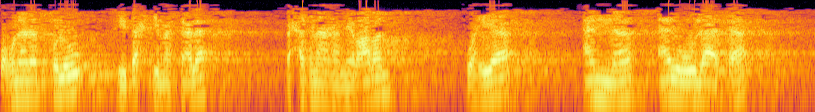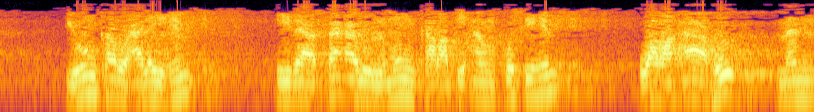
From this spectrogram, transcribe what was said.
وهنا ندخل في بحث مسألة بحثناها مرارا وهي أن الولاة ينكر عليهم إذا فعلوا المنكر بأنفسهم ورآه من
